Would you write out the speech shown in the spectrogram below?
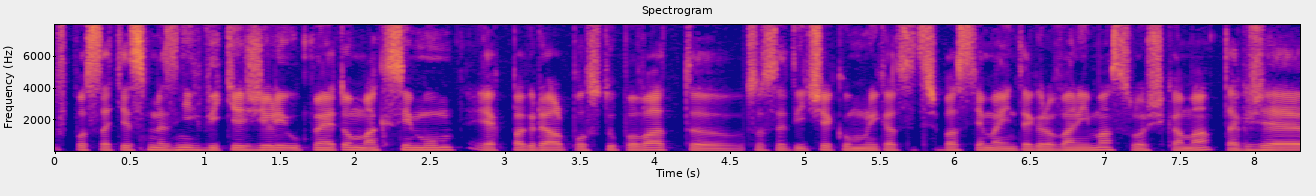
v podstatě jsme z nich vytěžili úplně to maximum, jak pak dál postupovat, eh, co se týče komunikace třeba s těma integrovanýma složkama. Takže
